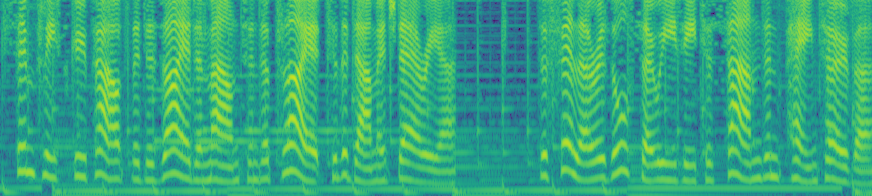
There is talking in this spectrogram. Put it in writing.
Simply scoop out the desired amount and apply it to the damaged area. The filler is also easy to sand and paint over,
